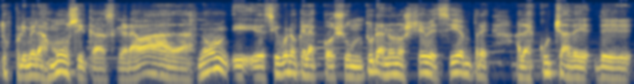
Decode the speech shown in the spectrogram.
tus primeras músicas grabadas, ¿no? Y, decir, bueno, que la coyuntura no nos lleve siempre a la escucha del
